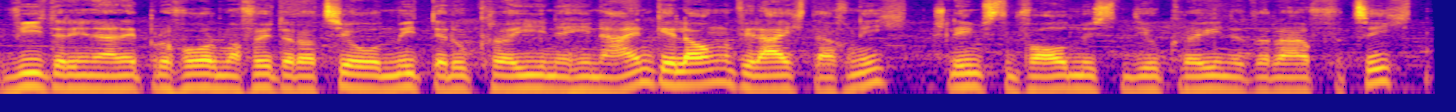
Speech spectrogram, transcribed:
wieder in eine Proforma-Föderation mit der Ukraine hineingelangen, vielleicht auch nicht. Im schlimmsten Fall müssten die Ukrainer darauf verzichten.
